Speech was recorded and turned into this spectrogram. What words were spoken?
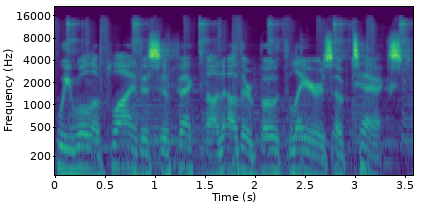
We will apply this effect on other both layers of text.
